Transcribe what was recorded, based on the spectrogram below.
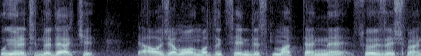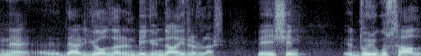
bu yönetimde der ki ya hocam olmadı senin de maddenle sözleşmenle e, der yollarını bir günde ayırırlar. Ve işin e, duygusal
